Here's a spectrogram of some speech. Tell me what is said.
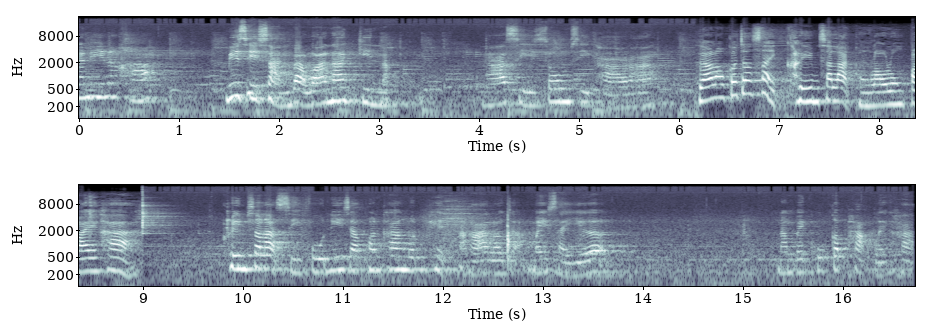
แค่นี้นะคะ มีสีสันแบบว่าน่ากินอะนะสีส้มสีขาวนะคะ แล้วเราก็จะใส่ครีมสลัดของเราลงไปค่ะ ครีมสลัดซีฟู้ดนี่จะค่อนข้างรสเผ็ดนะคะ เราจะไม่ใส่เยอะนำไปคลุกกับผักเลยค่ะ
